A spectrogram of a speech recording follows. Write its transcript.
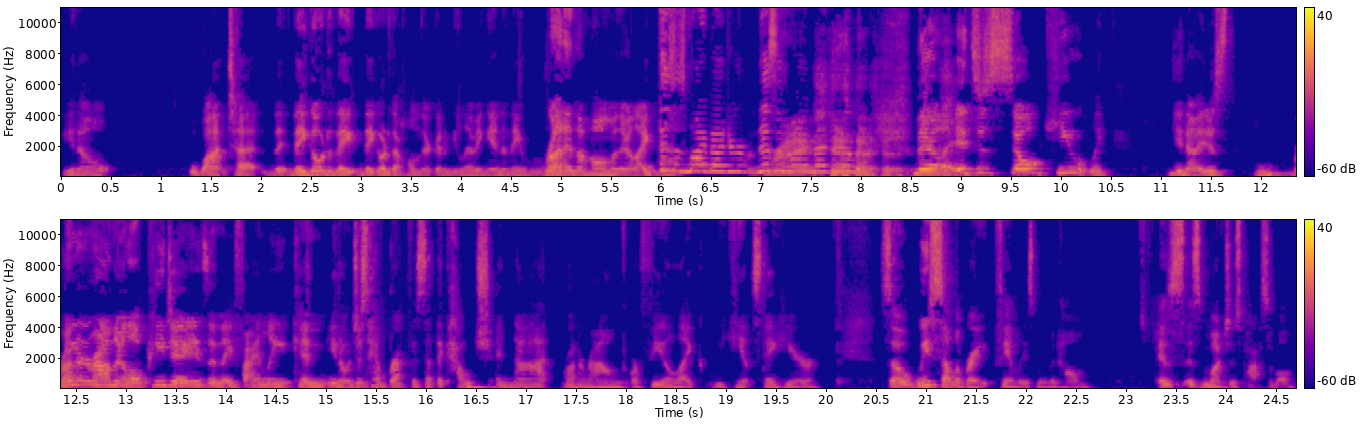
you know, want to they, go to they they go to the home they're going to be living in and they run in the home and they're like this is my bedroom this is my bedroom and they're like it's just so cute like you know just running around their little pjs and they finally can you know just have breakfast at the couch and not run around or feel like we can't stay here so we celebrate families moving home as as much as possible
